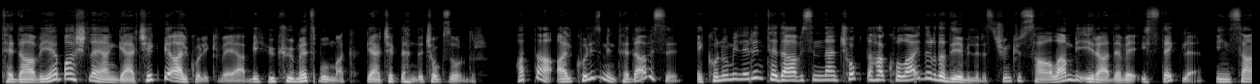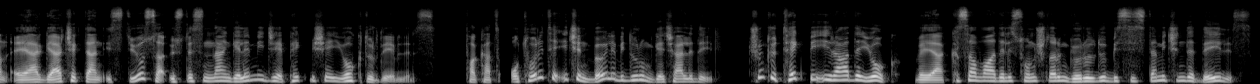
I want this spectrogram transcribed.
tedaviye başlayan gerçek bir alkolik veya bir hükümet bulmak gerçekten de çok zordur. Hatta alkolizmin tedavisi ekonomilerin tedavisinden çok daha kolaydır da diyebiliriz. Çünkü sağlam bir irade ve istekle insan eğer gerçekten istiyorsa üstesinden gelemeyeceği pek bir şey yoktur diyebiliriz. Fakat otorite için böyle bir durum geçerli değil. Çünkü tek bir irade yok veya kısa vadeli sonuçların görüldüğü bir sistem içinde değiliz.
